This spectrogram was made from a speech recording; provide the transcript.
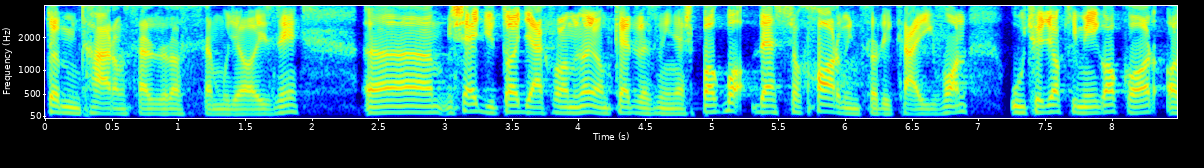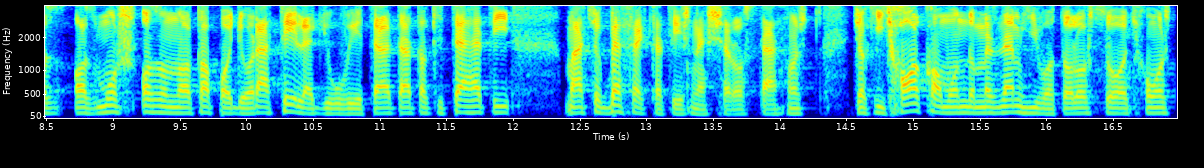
több mint 300 ezer, azt hiszem ugye az izé és együtt adják valami nagyon kedvezményes pakba, de ez csak 30-áig van, úgyhogy aki még akar, az, az most azonnal tapadjon rá, tényleg jó vétel, tehát aki teheti, már csak befektetésnek se rossz. Tehát most csak így halkan mondom, ez nem hivatalos, szóval hogy most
